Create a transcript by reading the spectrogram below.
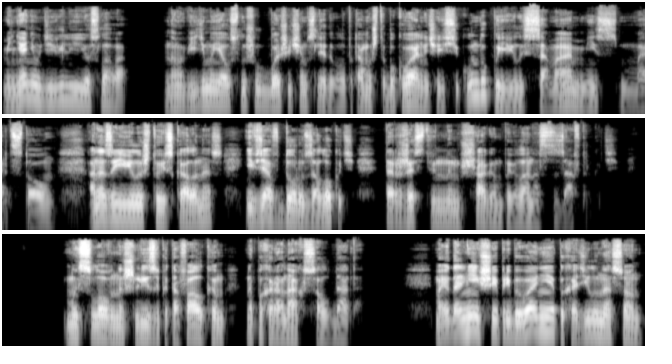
Меня не удивили ее слова. Но, видимо, я услышал больше, чем следовало, потому что буквально через секунду появилась сама мисс Мэрдстоун. Она заявила, что искала нас, и, взяв Дору за локоть, торжественным шагом повела нас завтракать. Мы словно шли за катафалком на похоронах солдата. Мое дальнейшее пребывание походило на сон.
